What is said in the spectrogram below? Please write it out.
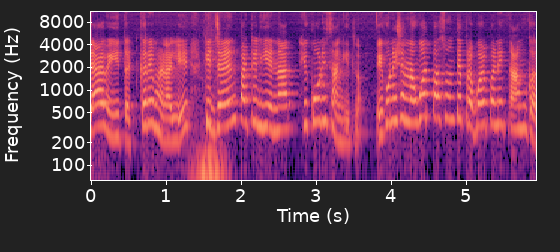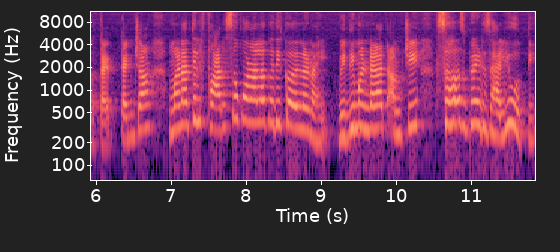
त्यावेळी तटकरे म्हणाले की जयंत पाटील येणार हे कोणी सांगितलं? एकोणीसशे नव्वदपासून ते प्रबळपणे काम करतायत. त्यांच्या मनातील फारसं कोणाला कधी कळलं नाही. विधिमंडळात आमची सहज भेट झाली होती.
